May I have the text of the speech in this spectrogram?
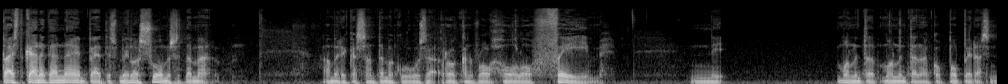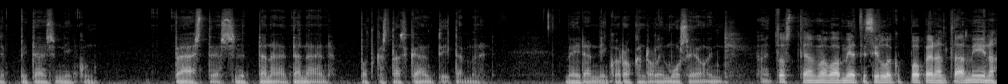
Tai sitten käännetään näin päin, että jos meillä olisi Suomessa tämä, Amerikassa on tämä kuuluisa Rock and Roll Hall of Fame, niin monenta, monentanako popera sinne pitäisi niin kuin päästä, jos se nyt tänään, tänään potkastaisi käyntiin tämmöinen meidän niin kuin rock and rollin museointi. Ai Tosta mä vaan mietin silloin, kun Popedan tämä Miina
